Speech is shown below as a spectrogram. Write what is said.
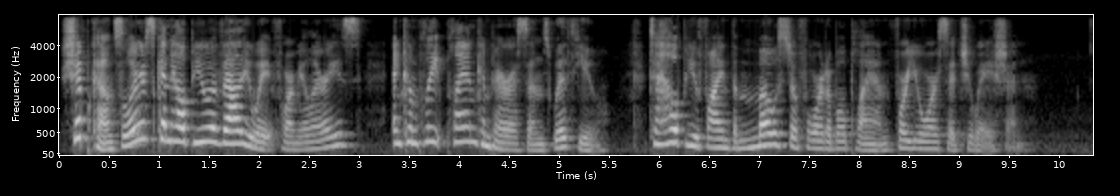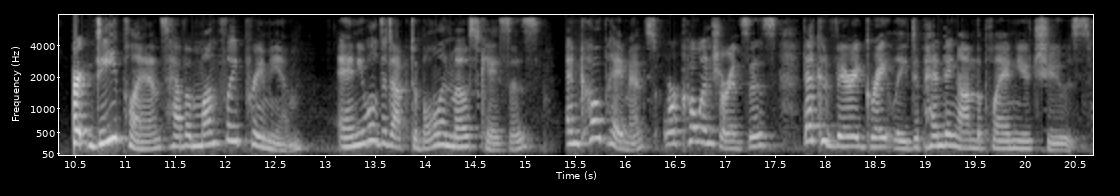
SHIP counselors can help you evaluate formularies and complete plan comparisons with you to help you find the most affordable plan for your situation. Part D plans have a monthly premium, annual deductible in most cases, and co-payments or co-insurances that could vary greatly depending on the plan you choose.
